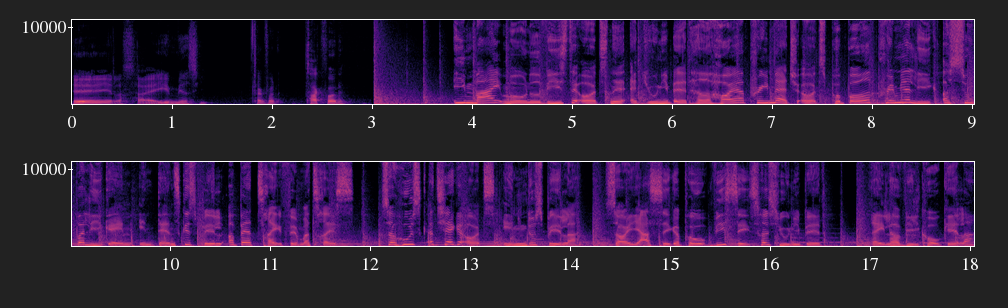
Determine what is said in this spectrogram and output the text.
Øh, ellers har jeg ikke mere at sige. Tak for det. Tak for det. I maj måned viste oddsene, at Unibet havde højere pre-match odds på både Premier League og Superligaen end danske spil og Bet365. Så husk at tjekke odds, inden du spiller. Så er jeg sikker på, at vi ses hos Unibet. Regler og vilkår gælder.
